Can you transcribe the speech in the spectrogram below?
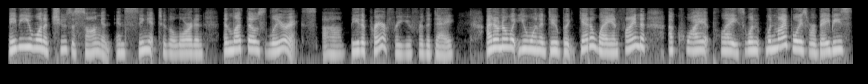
Maybe you want to choose a song and, and sing it to the Lord and, and let those lyrics uh, be the prayer for you for the day. I don't know what you want to do, but get away and find a, a quiet place. When when my boys were babies,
